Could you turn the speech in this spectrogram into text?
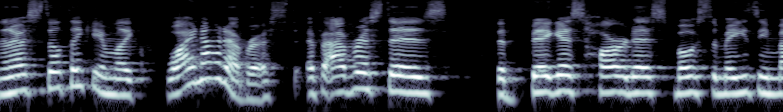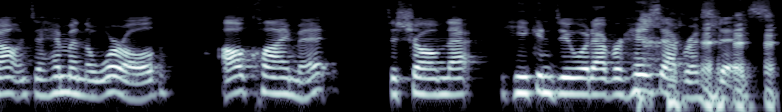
then I was still thinking, I'm like, why not Everest? If Everest is the biggest, hardest, most amazing mountain to him in the world, I'll climb it to show him that he can do whatever his Everest is.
